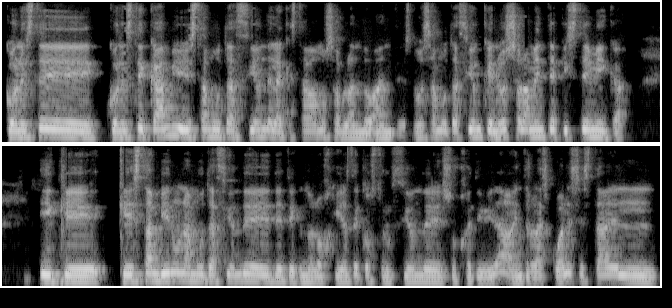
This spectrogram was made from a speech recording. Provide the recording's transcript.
con, este, con este cambio y esta mutación de la que estábamos hablando antes, ¿no? Esa mutación que no es solamente epistémica y que, que es también una mutación de, de, tecnologías de construcción de subjetividad, entre las cuales está el,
